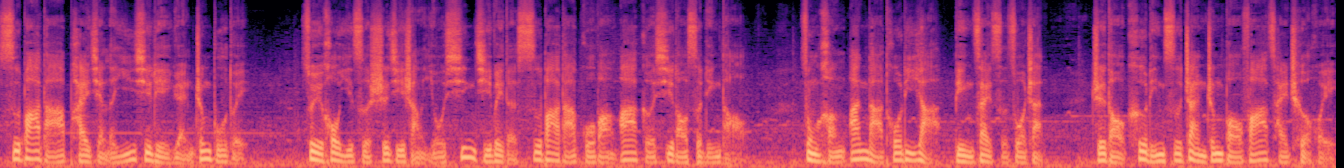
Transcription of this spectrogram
斯巴达派遣了一系列远征部队，最后一次实际上由新即位的斯巴达国王阿格西劳斯领导，纵横安纳托利亚，并在此作战，直到科林斯战争爆发才撤回。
